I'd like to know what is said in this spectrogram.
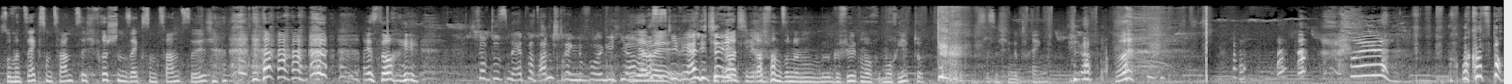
so mit 26, frischen 26. Ey, sorry. Ich glaube, das ist eine etwas anstrengende Folge hier, aber Ja, das weil ist die Realität. Gerade von so einem gefühlten Mo- Mojito. Ist das nicht ein Getränk? Ja. mal kurz Pause,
